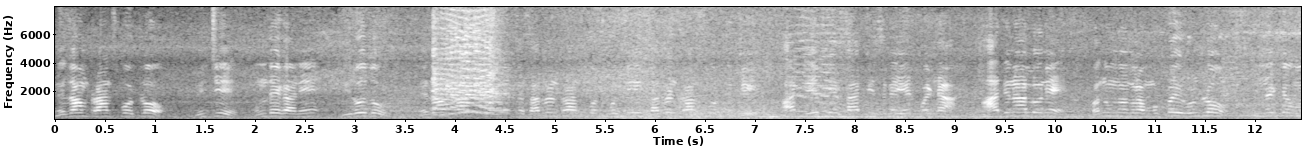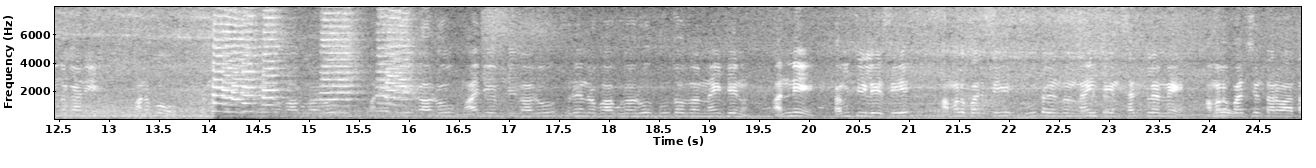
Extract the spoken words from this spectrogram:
నిజాం ట్రాన్స్పోర్ట్లో నుంచి ఉందే కానీ ఈరోజు నిజాం ట్రాన్స్పోర్ట్ సదరన్ ట్రాన్స్పోర్ట్కి వచ్చి సదరన్ ట్రాన్స్పోర్ట్ నుంచి ఆర్టీ ఏపీఎస్ఆర్టీసీగా ఏర్పడిన ఆ దినాల్లోనే పంతొమ్మిది వందల ముప్పై రెండులో ఉన్నట్టే ఉంది కానీ మనకు సురేంద్ర బాబు గారు మన ఎంపీ గారు మాజీ ఎంపీ గారు సురేంద్రబాబు గారు టూ థౌజండ్ నైన్టీన్ అన్ని కమిటీలు వేసి అమలుపరిచి టూ థౌజండ్ నైన్టీన్ సర్క్యులర్ని అమలుపరిచిన తర్వాత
